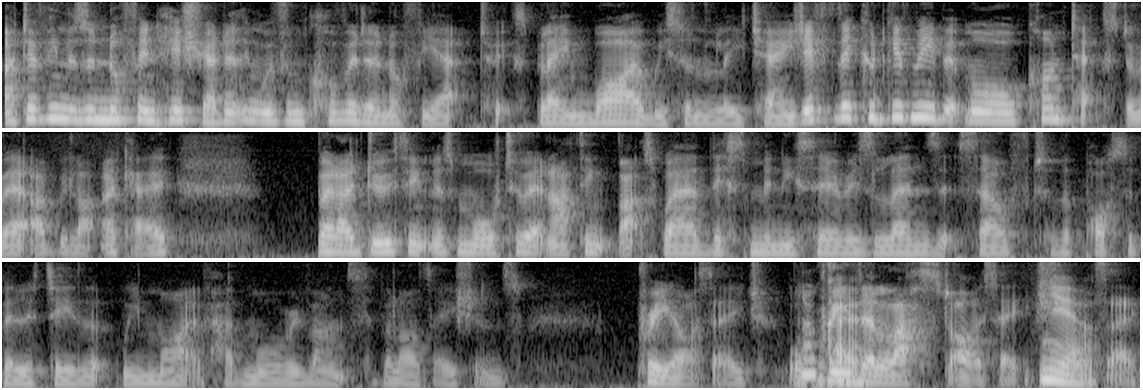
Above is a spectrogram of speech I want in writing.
I don't think there's enough in history. I don't think we've uncovered enough yet to explain why we suddenly changed. If they could give me a bit more context to it, I'd be like, okay. But I do think there's more to it, and I think that's where this mini series lends itself to the possibility that we might have had more advanced civilizations pre Ice Age or pre the last Ice Age, Yeah. we'll say,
